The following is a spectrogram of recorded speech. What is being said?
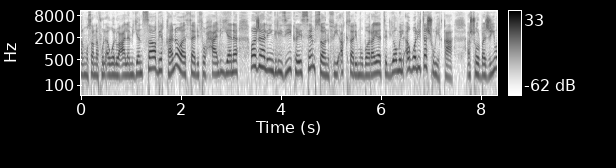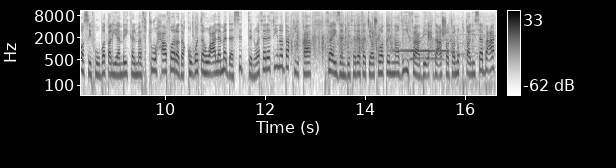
المصنف الأول عالميا سابقا والثالث حاليا. واجه الإنجليزي كريس سيمسون في أكثر مباريات اليوم الأول تشويقا. الشوربجي وصيف بطل أمريكا المفتوحة فرض قوته على مدى 36 دقيقة فائزا بثلاثة أشواط نظيفة ب 11 نقطة لسبعة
